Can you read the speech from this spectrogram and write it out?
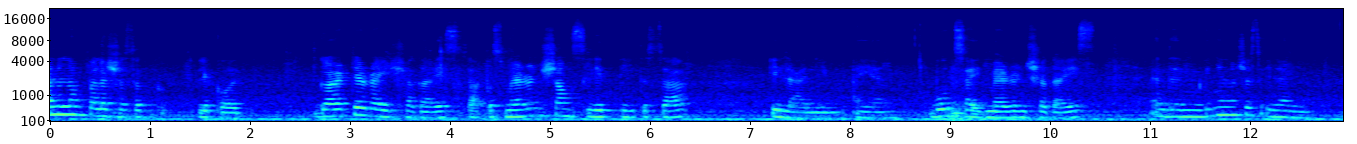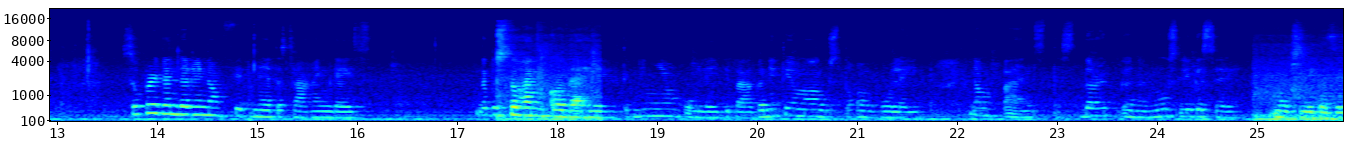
ano lang pala siya sa likod. Garterized siya guys. Tapos meron siyang slit dito sa ilalim. Ayan. Both side meron siya guys. And then, ganyan lang siya sa ilalim. Super ganda rin ang fit nito sa akin guys. Nagustuhan ko dahil, tignan niyo yung kulay, di ba? Ganito yung mga gusto kong kulay ng pants. Tas dark, ganun. Mostly kasi, mostly kasi,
